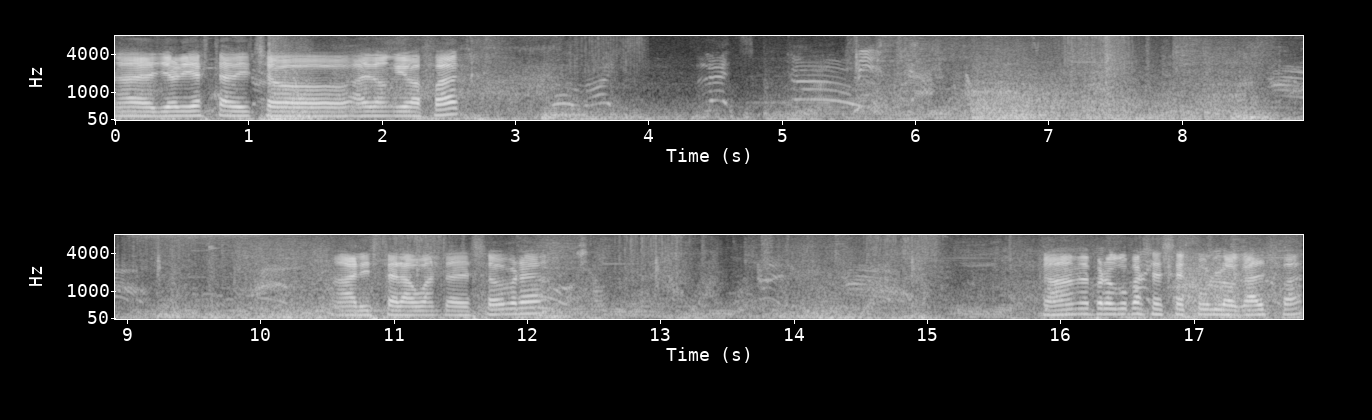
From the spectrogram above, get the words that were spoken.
Nada, Yori este ha dicho I don't give a fuck. Alistair aguanta de sobra. Lo me preocupa es ese Hurlock Alpha.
